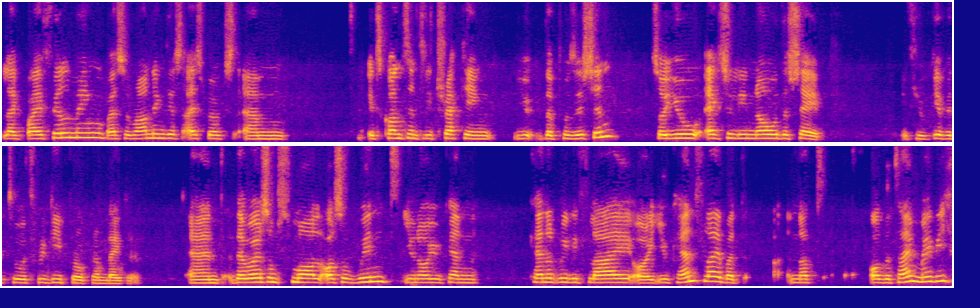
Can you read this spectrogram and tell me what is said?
like by filming by surrounding these icebergs um, it's constantly tracking you, the position so you actually know the shape if you give it to a 3d program later. And there were some small also wind you know you can cannot really fly or you can fly but not all the time maybe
